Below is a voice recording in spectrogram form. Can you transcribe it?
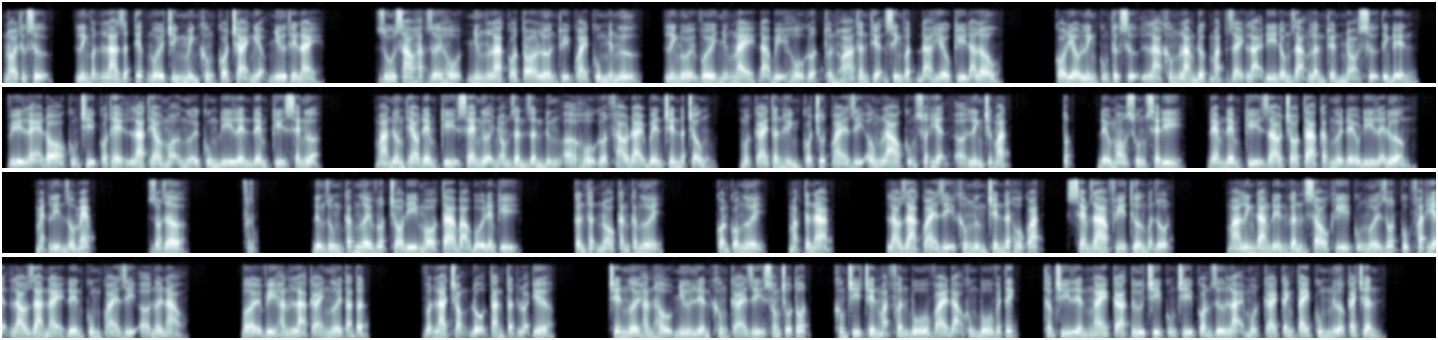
Nói thực sự, linh vẫn là rất tiếc nuối chính mình không có trải nghiệm như thế này. Dù sao hát dưới hồ nhưng là có to lớn thủy quái cùng nhân ngư, linh đối với những này đã bị hổ gợt thuần hóa thân thiện sinh vật đã hiếu kỳ đã lâu. Có điều linh cũng thực sự là không làm được mặt dậy lại đi đồng dạng lần thuyền nhỏ sự tình đến, vì lẽ đó cũng chỉ có thể là theo mọi người cùng đi lên đêm kỳ xe ngựa. Mà nương theo đêm kỳ xe ngựa nhóm dần dần đứng ở hồ gợt pháo đài bên trên đất trống, một cái thân hình có chút quái dị ông lão cũng xuất hiện ở linh trước mặt. Tốt, đều mau xuống xe đi đem đêm kỳ giao cho ta, các ngươi đều đi lễ đường. Mẹ lìn dấu mép. Rót giờ. Phật. đừng dùng các ngươi vớt chó đi mỏ ta bảo bối đêm kỳ. Cẩn thận nó cắn các ngươi. Còn có ngươi mặc tân nạp. Lao giả quái dị không ngừng trên đất hô quát, xem ra phi thường bận rộn. Mà linh đang đến gần sau khi cũng mới rốt cục phát hiện lão già này đến cùng quái dị ở nơi nào. Bởi vì hắn là cái người tàn tật, vẫn là trọng độ tàn tật loại kia. Trên người hắn hầu như liền không cái gì song chỗ tốt, không chỉ trên mặt phân bố vài đạo khủng bố vết tích thậm chí liền ngay cả tứ chi cũng chỉ còn dư lại một cái cánh tay cùng nửa cái chân.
